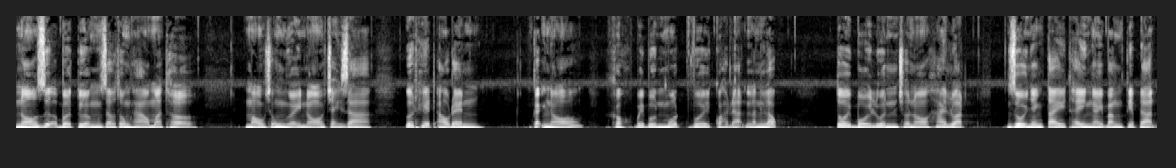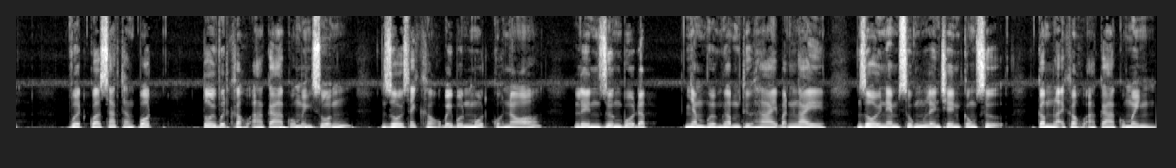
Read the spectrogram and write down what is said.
nó dựa bờ tường giao thông hào mà thở. Máu trong người nó chảy ra, ướt hết áo đen. Cạnh nó, khẩu B41 với quả đạn lăn lóc. Tôi bồi luôn cho nó hai loạt, rồi nhanh tay thay ngay bằng tiếp đạn. Vượt qua xác thằng bốt, tôi vứt khẩu AK của mình xuống, rồi xách khẩu B41 của nó lên dương búa đập nhằm hướng hầm thứ hai bắn ngay, rồi ném súng lên trên công sự, cầm lại khẩu AK của mình.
